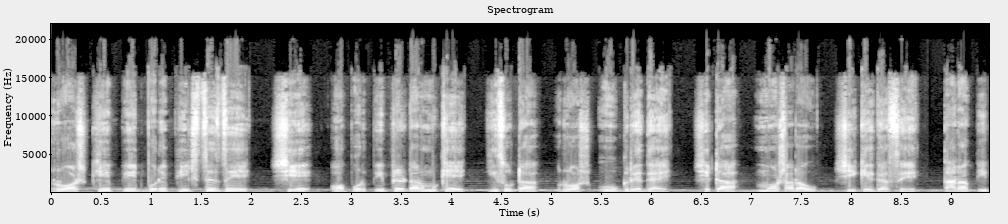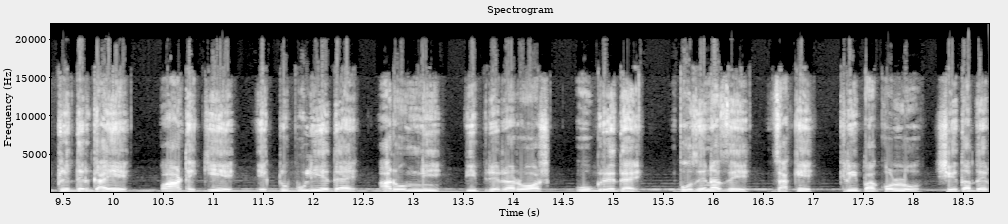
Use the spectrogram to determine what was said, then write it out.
রস খেয়ে পেট ভরে ফিরছে যে সে অপর পিঁপড়েটার মুখে কিছুটা রস উগরে দেয়। সেটা মশারাও শিখে গেছে। তারা পিঁপড়েদের গায়ে পা ঠেকিয়ে একটু বুলিয়ে দেয় আর অমনি পিঁপড়েরা রস উগরে দেয়। বোঝে না যে যাকে কৃপা করল সে তাদের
